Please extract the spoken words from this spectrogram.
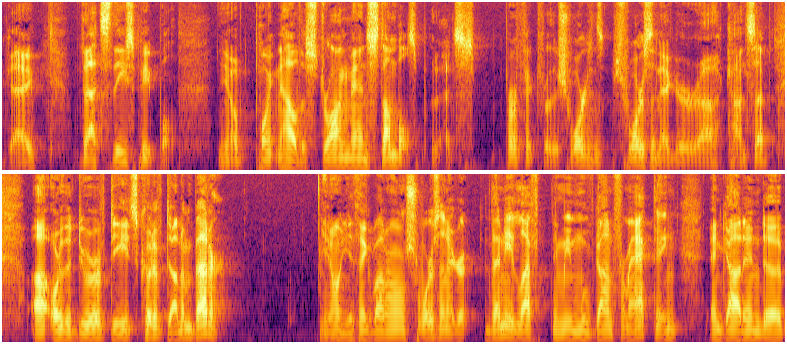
Okay? That's these people. You know, pointing how the strong man stumbles. That's perfect for the Schwarzenegger uh, concept. Uh, or the doer of deeds could have done him better. You know, when you think about Arnold Schwarzenegger, then he left, I mean, moved on from acting and got into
